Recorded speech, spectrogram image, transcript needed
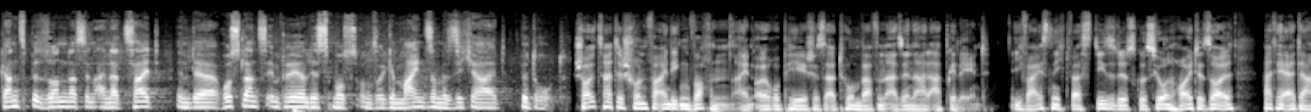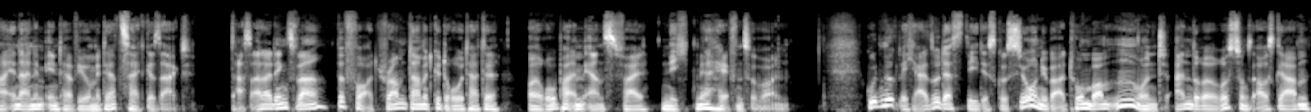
Ganz besonders in einer Zeit, in der Russlands Imperialismus unsere gemeinsame Sicherheit bedroht. Scholz hatte schon vor einigen Wochen ein europäisches Atomwaffenarsenal abgelehnt. Ich weiß nicht, was diese Diskussion heute soll, hatte er da in einem Interview mit der Zeit gesagt. Das allerdings war, bevor Trump damit gedroht hatte, Europa im Ernstfall nicht mehr helfen zu wollen. Gut möglich also, dass die Diskussion über Atombomben und andere Rüstungsausgaben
